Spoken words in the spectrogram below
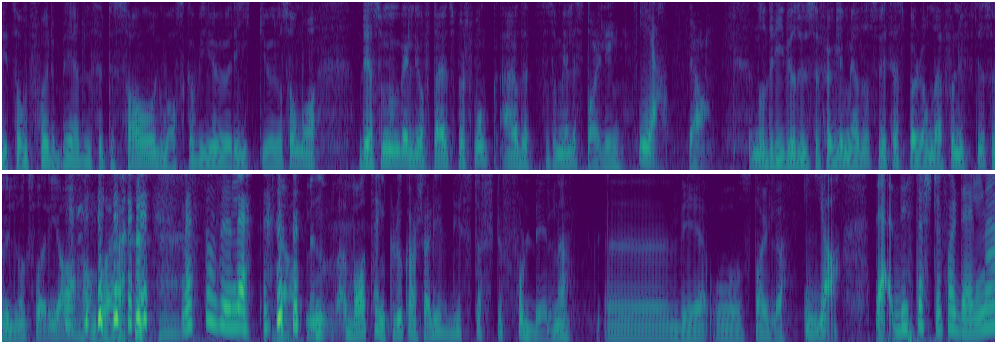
litt sånn forberedelser til salg. Hva skal vi gjøre, ikke gjøre og sånn. Og det som veldig ofte er et spørsmål, er jo dette som gjelder styling. ja. Ja. Nå driver jo du selvfølgelig med det, så hvis jeg spør deg om det er fornuftig, så vil du nok svare ja, antar jeg. Mest sannsynlig. ja. Men hva tenker du kanskje er de, de største fordelene eh, ved å style? Ja. Det, de største fordelene,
